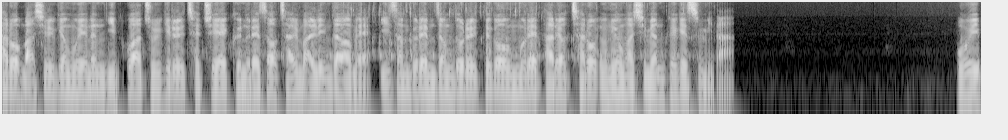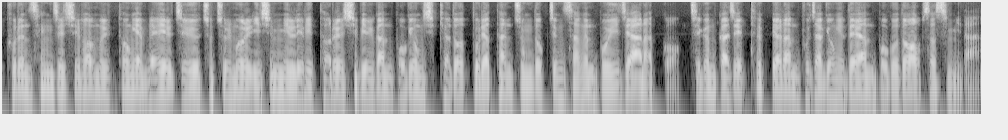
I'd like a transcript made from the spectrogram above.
차로 마실 경우에는 잎과 줄기를 채취해 그늘에서 잘 말린 다음에 2, 3g 정도를 뜨거운 물에 달여 차로 음용하시면 되겠습니다. 오이풀은 생지 실험을 통해 매일 지유 추출물 20ml를 10일간 복용시켜도 뚜렷한 중독 증상은 보이지 않았고 지금까지 특별한 부작용에 대한 보고도 없었습니다.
